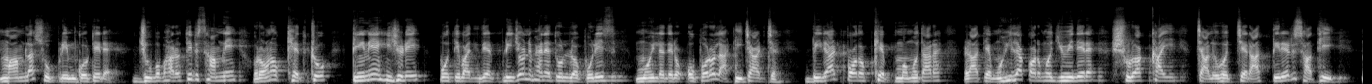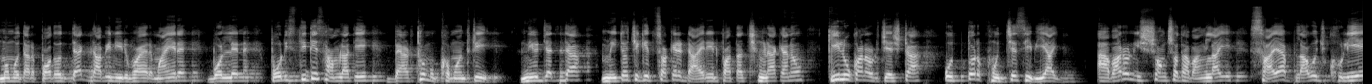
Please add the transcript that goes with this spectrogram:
মামলা সুপ্রিম কোর্টের। যুব ভারতীর সামনে রণক্ষেত্র, টেনে হিঁচড়ে প্রতিবাদীদের প্রিজন ভ্যানে তুলল পুলিশ, মহিলাদের ওপরও লাঠিচার্জ। বিরাট পদক্ষেপ মমতার, রাতে মহিলা কর্মজীবীদের সুরক্ষায় চালু হচ্ছে রাত্রিরের সাথী। মমতার পদত্যাগ দাবি নির্ভয়ের মায়ের, বললেন, পরিস্থিতি সামলাতে ব্যর্থ মুখ্যমন্ত্রী। নির্যাতিতা, মৃত চিকিৎসকের ডায়েরির পাতা ছিঁড়া কেন? কি লুকানোর চেষ্টা? উত্তর খুঁজছে সিবিআই। আবারও নৃশংসতা বাংলায় সায়া ব্লাউজ খুলিয়ে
